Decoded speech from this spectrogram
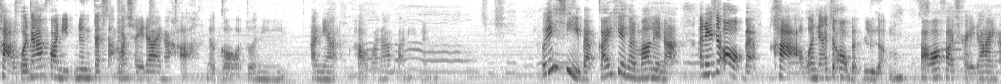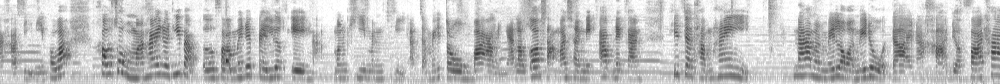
ขาวกว่าหน้าฟ้านิดนึงแต่สามารถใช้ได้นะคะ แล้วก็ตัวนี้อันเนี้ยขาวกว่าหน้าฟ้านิดนึง ฮ้ยสีแบบใกล้เคียงกันมากเลยนะ อันนี้จะออกแบบขาวอันนี้จะออกแบบเหลืองฟ้าว่าฟ้าใช้ได้นะคะ สีนี้เพราะว่าเขาส่งมาให้โดยที่แบบเออฟ้าไม่ได้ไปเลือกเองอะ่ะบางทีมันสีอาจจะไม่ตรงบ้างอะไรเงี้ยเราก็สามารถใช้เมคอัพในการที่จะทำให้หน้ามันไม่ลอยไม่โดดได้นะคะ เดี๋ยวฟ้าทา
